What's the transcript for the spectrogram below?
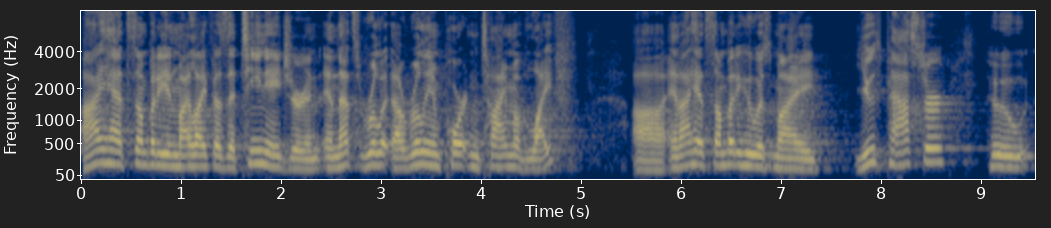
I had somebody in my life as a teenager, and, and that's really a really important time of life. Uh, and I had somebody who was my youth pastor who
